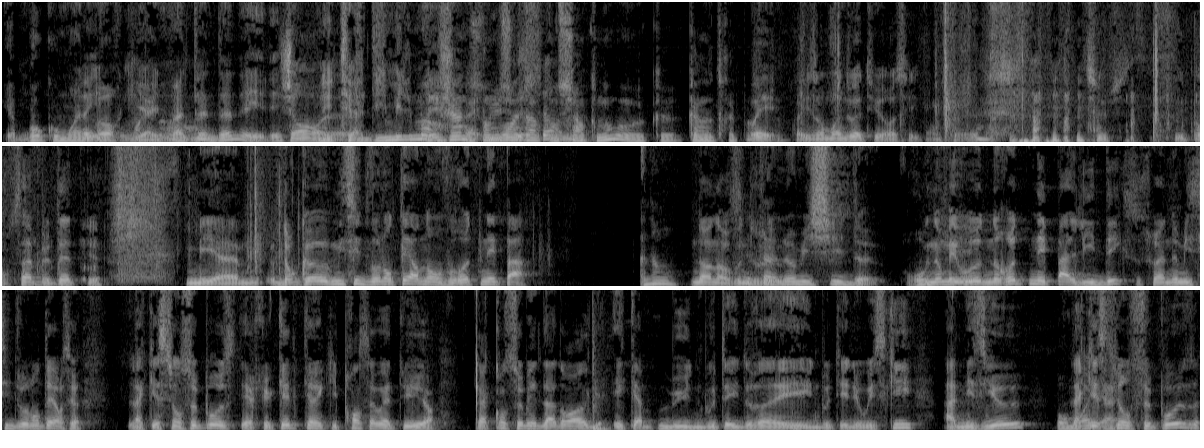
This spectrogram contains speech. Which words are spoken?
Il y a beaucoup moins de morts qu'il y a une vingtaine d'années. Les gens, on était à 10 000 morts. Les jeunes sont moins inconscients que nous qu'à notre époque. Oui, ils ont moins de voitures aussi. Euh, c'est pour ça peut-être que. Mais euh, donc homicide volontaire, non, vous retenez pas. Ah non. Non, non, vous C'est un homicide non, mais vous ne retenez pas l'idée que ce soit un homicide volontaire. Parce que la question se pose. C'est-à-dire que quelqu'un qui prend sa voiture, qui a consommé de la drogue et qui a bu une bouteille de vin et une bouteille de whisky, à mes yeux, la question se pose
